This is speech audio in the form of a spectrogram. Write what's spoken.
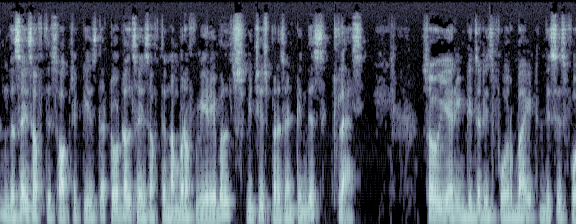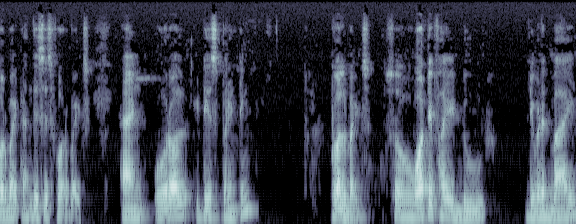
the size of this object is the total size of the number of variables which is present in this class. So here integer is 4 byte, this is 4 byte and this is 4 bytes and overall it is printing 12 bytes. So what if I do divided by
